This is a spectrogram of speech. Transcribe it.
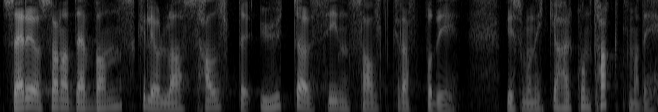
så er det jo sånn at det er vanskelig å la saltet utøve sin saltkraft på dem hvis man ikke har kontakt med dem.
